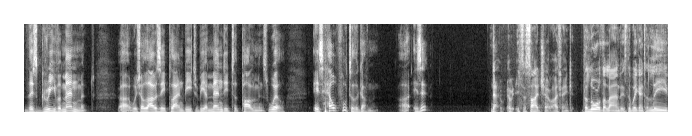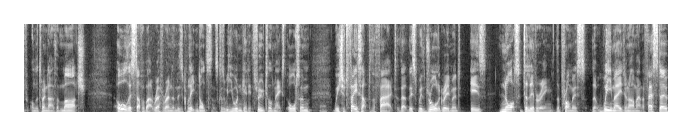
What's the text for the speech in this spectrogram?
this Grieve Amendment, uh, which allows a Plan B to be amended to Parliament's will, is helpful to the government. Uh, is it? No, it's a sideshow, I think. The law of the land is that we're going to leave on the 29th of March. All this stuff about referendum is complete nonsense because you wouldn't get it through till next autumn. We should face up to the fact that this withdrawal agreement is not delivering the promise that we made in our manifesto,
